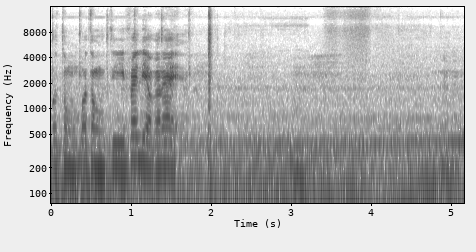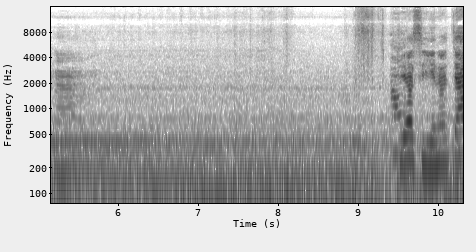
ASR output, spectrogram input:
บ่ต้องบ่ต้องตีไฟเลี้ยวก็ได้อืมนั่นแหละค่ะเอาเกียร์สีนะจ้า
